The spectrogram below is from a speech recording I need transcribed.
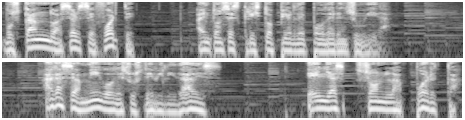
buscando hacerse fuerte, ah, entonces Cristo pierde poder en su vida. Hágase amigo de sus debilidades. Ellas son la puerta.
